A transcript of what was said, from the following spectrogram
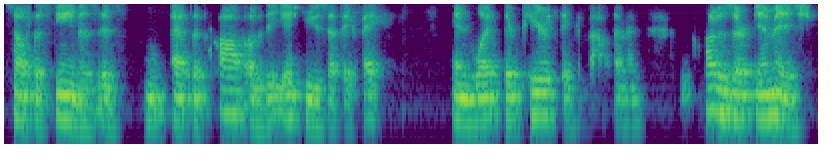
self esteem is, is at the top of the issues that they face and what their peers think about them. And how does their image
